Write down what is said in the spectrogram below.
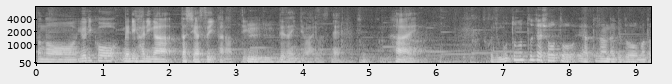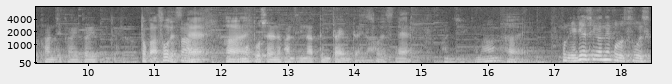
そのよりこうメリハリが出しやすいかなっていうデザインではありますね。はいもともとじゃあショートやってたんだけどまた感じ変えたいみたいな。とかそうですね、はい、もっとおしゃれな感じになってみたいみたいなそうですね。感じかな、はい、この襟足がねこのすごいすっ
